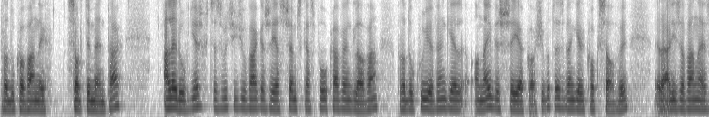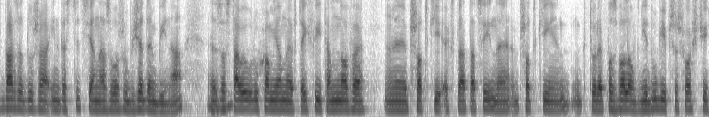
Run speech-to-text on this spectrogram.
produkowanych sortymentach ale również chcę zwrócić uwagę, że Jastrzębska Spółka Węglowa produkuje węgiel o najwyższej jakości, bo to jest węgiel koksowy. Realizowana jest bardzo duża inwestycja na złożu Bziedębina. Zostały uruchomione w tej chwili tam nowe przodki eksploatacyjne, przodki, które pozwolą w niedługiej przyszłości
